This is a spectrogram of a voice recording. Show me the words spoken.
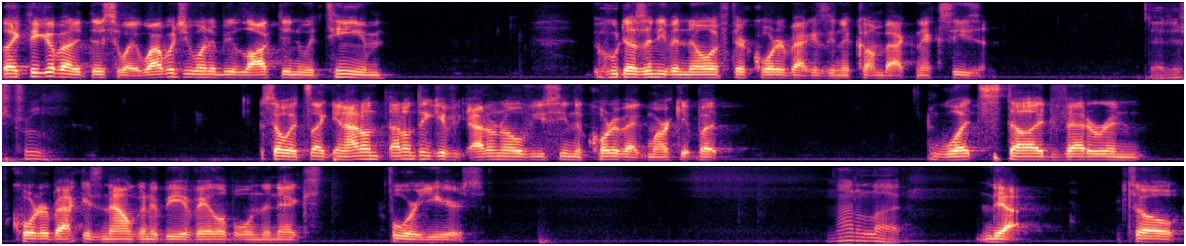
like think about it this way: Why would you want to be locked into a team who doesn't even know if their quarterback is going to come back next season? That is true. So it's like, and I don't, I don't think if I don't know if you've seen the quarterback market, but what stud veteran quarterback is now going to be available in the next four years? Not a lot. Yeah. So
